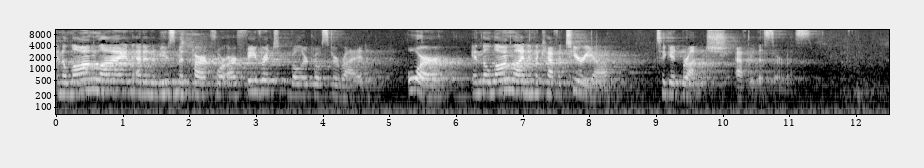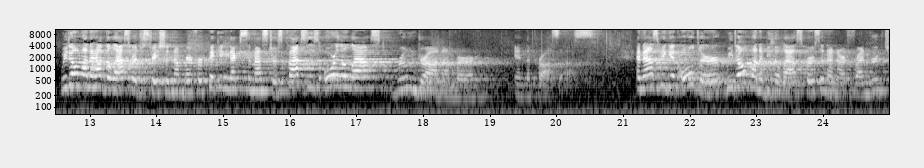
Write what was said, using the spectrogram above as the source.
in a long line at an amusement park for our favorite roller coaster ride or in the long line in the cafeteria to get brunch after this service. We don't want to have the last registration number for picking next semester's classes or the last room draw number in the process. And as we get older, we don't want to be the last person in our friend group to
